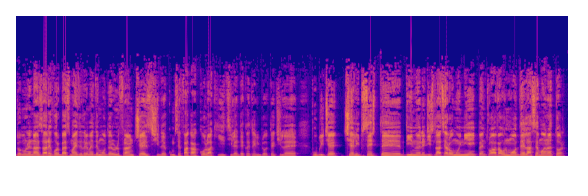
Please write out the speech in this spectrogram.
Domnule Nazare, vorbeați mai devreme de modelul francez și de cum se fac acolo achizițiile de către bibliotecile publice. Ce lipsește din legislația României pentru a avea un model asemănător?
